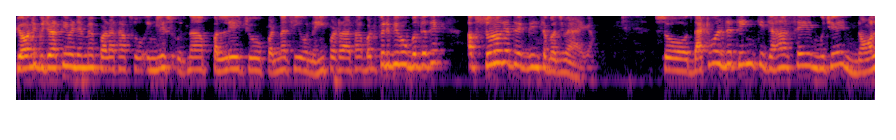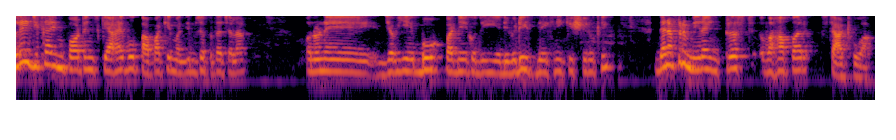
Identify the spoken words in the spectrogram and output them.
प्योरली गुजराती मीडियम में पढ़ा था सो so इंग्लिश उतना पल्ले जो पढ़ना चाहिए वो नहीं पढ़ रहा था बट फिर भी वो बोलते थे अब सुनोगे तो एक दिन समझ में आएगा। So that was the thing कि जहाँ से मुझे नॉलेज का इंपॉर्टेंस क्या है वो पापा के माध्यम से पता चला। उन्होंने जब ये बुक पढ़ने को दी ये डिविडीज देखने की शुरू की देन आफ्टर मेरा इंटरेस्ट वहाँ पर स्टार्ट हुआ।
